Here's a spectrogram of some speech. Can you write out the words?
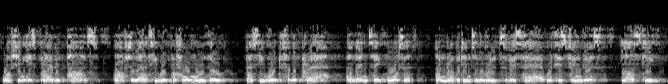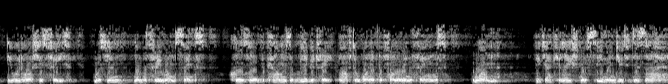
washing his private parts. After that he would perform wudu, as he would for the prayer, and then take water and rub it into the roots of his hair with his fingers. Lastly, he would wash his feet. Muslim number 316. Ghusl becomes obligatory after one of the following things. 1 ejaculation of semen due to desire,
